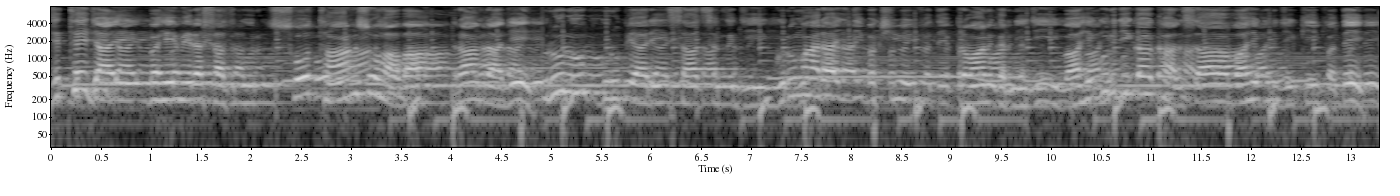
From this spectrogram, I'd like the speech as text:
ਜਿੱਥੇ ਜਾਏ ਬਹੇ ਮੇਰਾ ਸਤਿਗੁਰ, ਸੋ ਥਾਨ ਸੁਹਾਵਾ। RAM ਰਾਜੇ, ਗੁਰੂ ਰੂਪ, ਗੁਰੂ ਪਿਆਰੀ, ਸਾਧ ਸੰਗਤ ਜੀ, ਗੁਰੂ ਮਹਾਰਾਜ ਦੀ ਬਖਸ਼ੀ ਹੋਈ ਫਤਿਹ ਪ੍ਰਵਾਨ ਕਰਨੀ ਜੀ। ਵਾਹਿਗੁਰੂ ਜੀ ਕਾ ਖਾਲਸਾ, ਵਾਹਿਗੁਰੂ ਜੀ ਕੀ ਫਤਿਹ।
